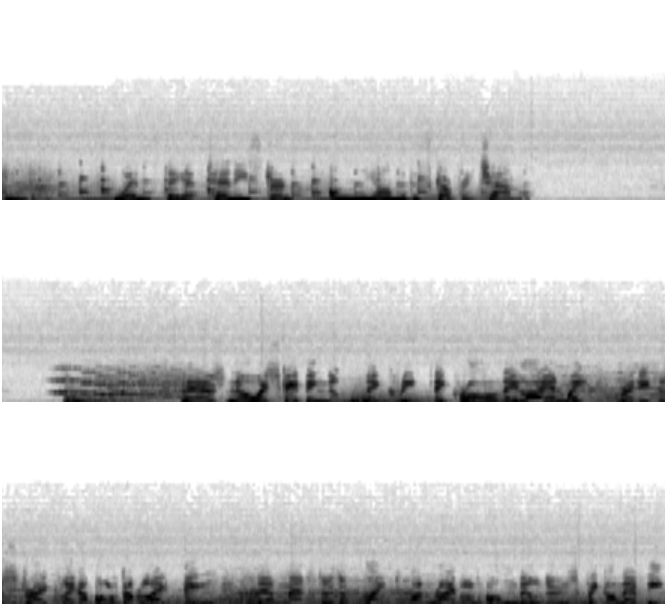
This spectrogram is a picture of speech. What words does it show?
Kingdom, Wednesday at 10 Eastern, only on the Discovery Channel. There's no escaping them. They creep, they crawl, they lie in wait, ready to strike like a bolt of lightning. They're masters of flight, unrivaled home builders, quick on their feet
